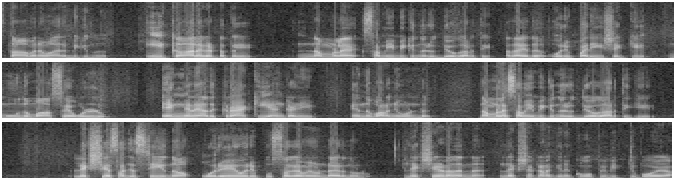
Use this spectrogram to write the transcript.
സ്ഥാപനം ആരംഭിക്കുന്നത്. ഈ കാലഘട്ടത്തിൽ നമ്മളെ സമീപിക്കുന്ന ഒരു ഉദ്യോഗാർത്ഥി അതായത് ഒരു പരീക്ഷയ്ക്ക് മൂന്ന് മാസമേ ഉള്ളൂ. എങ്ങനെ അത് ക്രാക്ക് ചെയ്യാൻ കഴിയും എന്ന് പറഞ്ഞുകൊണ്ട് നമ്മളെ സമീപിക്കുന്ന ഒരു ഉദ്യോഗാർത്ഥിക്ക് ലക്ഷ്യ സജസ്റ്റ് ചെയ്യുന്ന ഒരേ ഒരു പുസ്തകമേ ഉണ്ടായിരുന്നുള്ളൂ. ലക്ഷ്യയുടെ തന്നെ ലക്ഷക്കണക്കിന് കോപ്പി വിറ്റുപോയ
